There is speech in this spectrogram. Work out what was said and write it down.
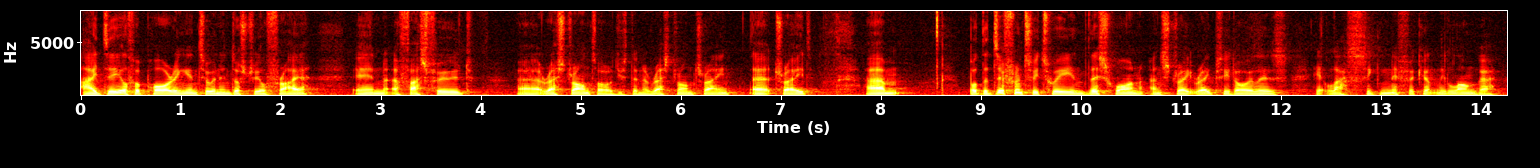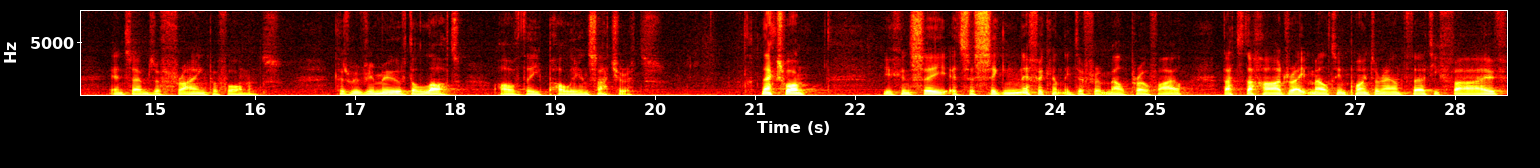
ideal for pouring into an industrial fryer in a fast food uh, restaurant or just in a restaurant train, uh, trade. Um, but the difference between this one and straight rapeseed oil is it lasts significantly longer in terms of frying performance because we've removed a lot of the polyunsaturates. Next one, you can see it's a significantly different melt profile. That's the hard rate melting point around 35,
